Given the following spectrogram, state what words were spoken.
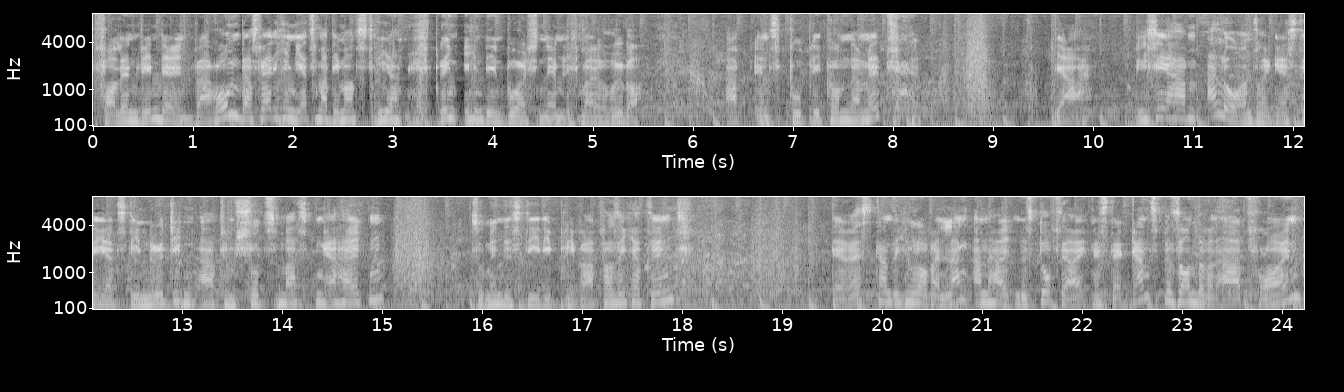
vollen Windeln. Warum? Das werde ich Ihnen jetzt mal demonstrieren. Ich bringe Ihnen den Burschen nämlich mal rüber. Ab ins Publikum damit. Ja, wie ich sehe, haben alle unsere Gäste jetzt die nötigen Atemschutzmasken erhalten. Zumindest die, die privat versichert sind. Der Rest kann sich nun auf ein lang anhaltendes Duftereignis der ganz besonderen Art freuen.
